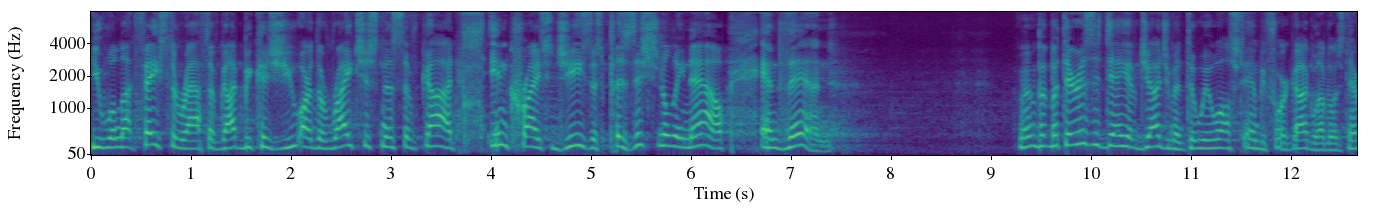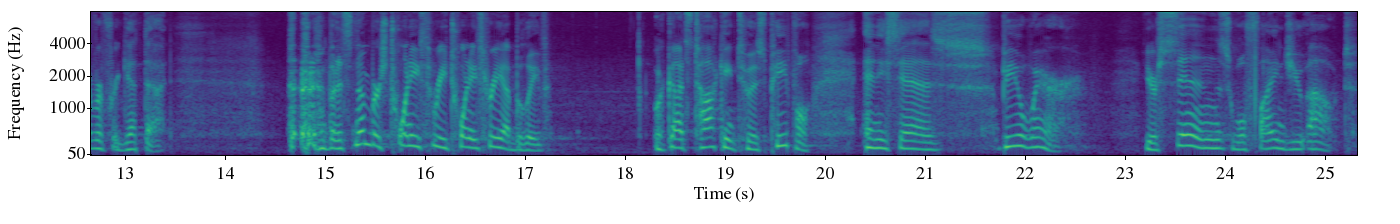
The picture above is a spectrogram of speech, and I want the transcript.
you will not face the wrath of God because you are the righteousness of God in Christ Jesus, positionally now and then. But, but there is a day of judgment that we will all stand before God, loved ones. Never forget that. but it's Numbers 23 23, I believe, where God's talking to his people. And he says, Be aware, your sins will find you out.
